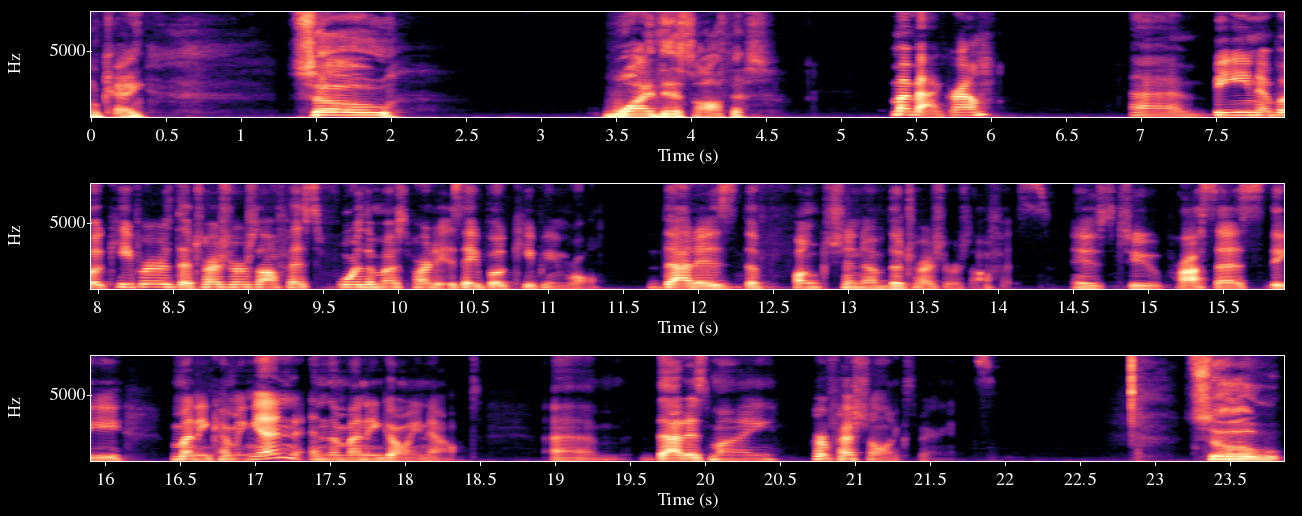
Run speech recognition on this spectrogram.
Okay. So why this office? my background uh, being a bookkeeper the treasurer's office for the most part is a bookkeeping role that is the function of the treasurer's office is to process the money coming in and the money going out um, that is my professional experience So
